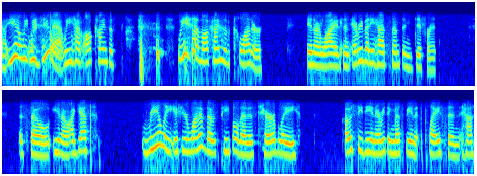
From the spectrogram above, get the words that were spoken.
uh, you know, we we do that. We have all kinds of we have all kinds of clutter in our lives and everybody has something different so you know i guess really if you're one of those people that is terribly ocd and everything must be in its place and has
